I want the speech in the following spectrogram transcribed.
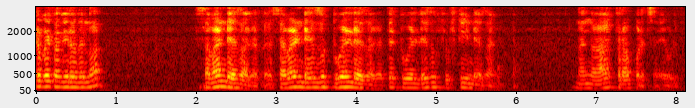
ಇರಬೇಕಾಗಿರೋದನ್ನ ಸೆವೆನ್ ಡೇಸ್ ಆಗುತ್ತೆ ಸೆವೆನ್ ಡೇಸು ಟ್ವೆಲ್ ಡೇಸ್ ಆಗುತ್ತೆ ಟ್ವೆಲ್ ಡೇಸು ಫಿಫ್ಟೀನ್ ಡೇಸ್ ಆಗುತ್ತೆ. ನಂಗೆ ಆ ಥರ ಪರಿಚಯ ಇವಳಿಗೆ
